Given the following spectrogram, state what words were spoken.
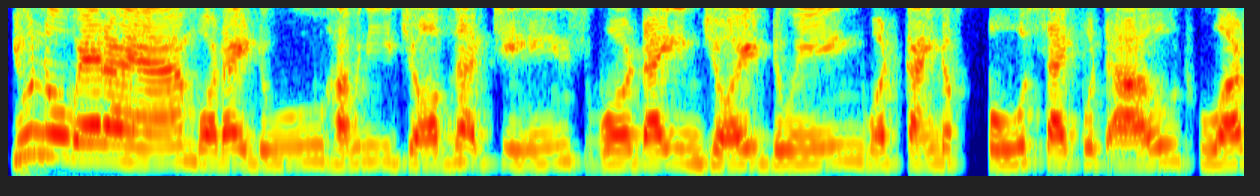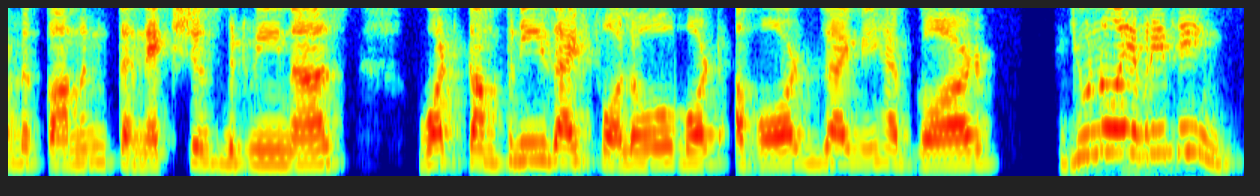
you know where I am, what I do, how many jobs I've changed, what I enjoy doing, what kind of posts I put out, who are the common connections between us, what companies I follow, what awards I may have got. You know everything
